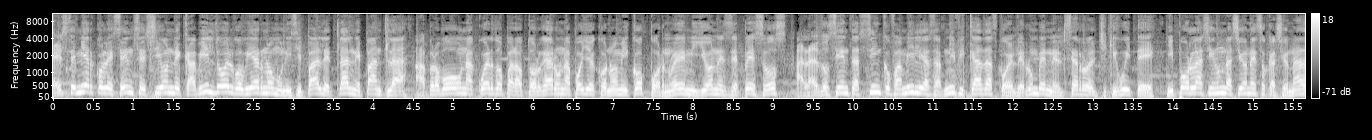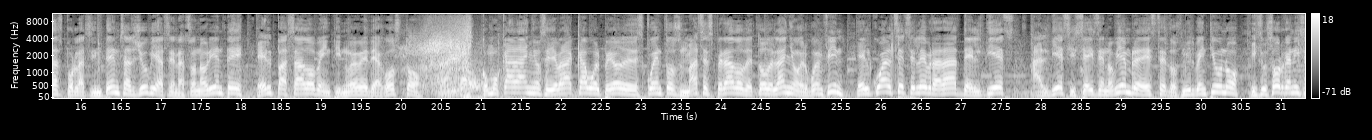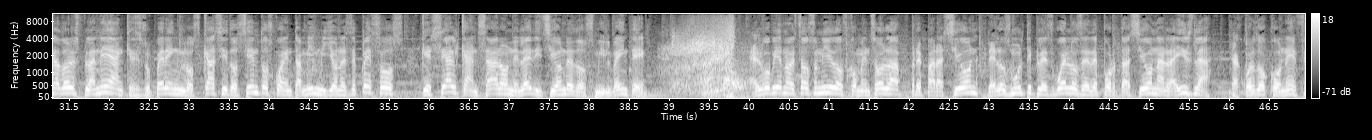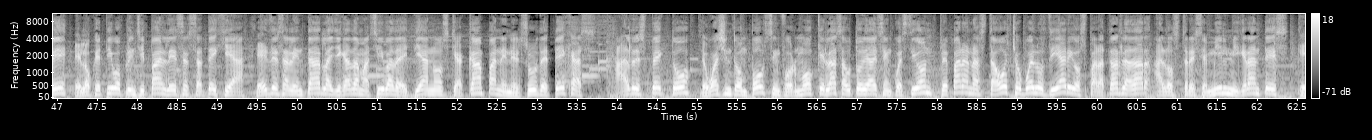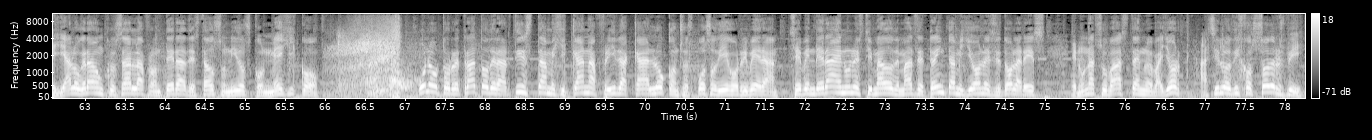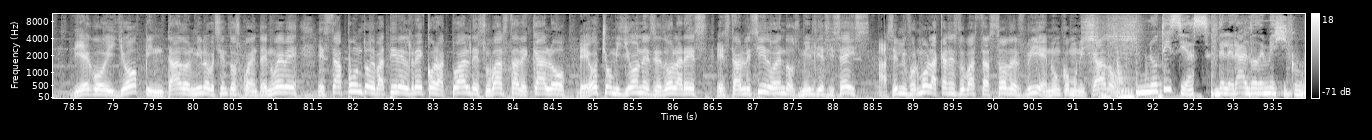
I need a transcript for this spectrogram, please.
Este miércoles en sesión de Cabildo, el gobierno municipal de Tlalnepantla aprobó un acuerdo para otorgar un apoyo económico por 9 millones de pesos a las 205 familias damnificadas por el derrumbe en el Cerro del Chiquihuite y por las inundaciones ocasionadas por las intensas lluvias en la zona oriente el pasado 29 de agosto. Como cada año se llevará a cabo el periodo de descuentos más esperado de todo el año, el Buen Fin, el cual se celebrará del 10 al 16 de noviembre de este 2021 y sus organizadores planean que se superen los casi 240 mil millones de pesos que se alcanzaron en la edición de 2020. El gobierno de Estados Unidos comenzó la preparación de los múltiples vuelos de deportación a la isla. De acuerdo con EFE, el objetivo principal de esa estrategia es desalentar la llegada masiva de haitianos que acampan en el sur de Texas. Al respecto, The Washington Post informó que las autoridades en cuestión preparan hasta ocho vuelos diarios para trasladar a los 13.000 migrantes que ya lograron cruzar la frontera de Estados Unidos con México. Un autorretrato de la artista mexicana Frida Kahlo con su esposo Diego Rivera se venderá en un estimado de más de 30 millones de dólares en una subasta en Nueva York, así lo dijo Sotheby's. Diego y yo, pintado en 1949, está a punto de batir el récord actual de subasta de Kahlo de 8 millones de dólares establecido en 2016. Así lo informó la casa de subasta Sotheby's en un comunicado. Noticias del Heraldo de México.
